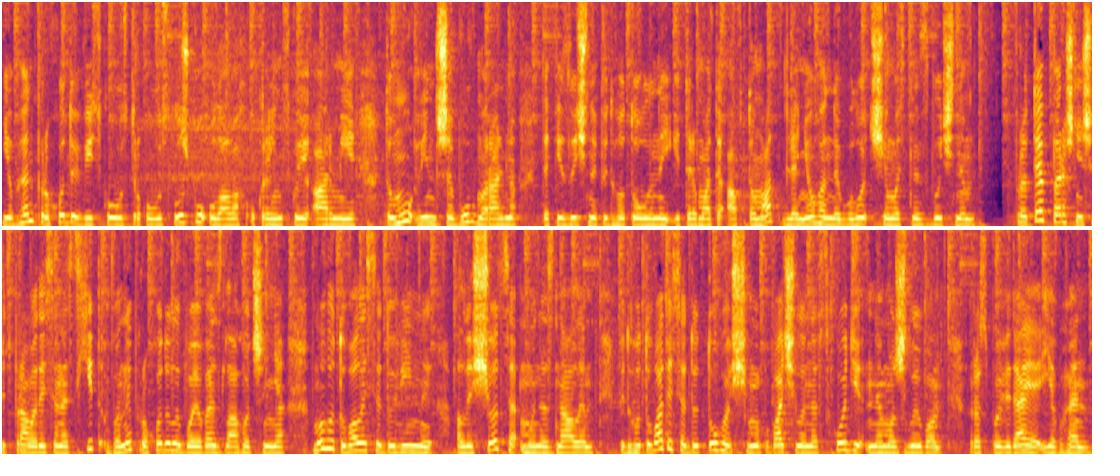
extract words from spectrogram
Євген проходив військову строкову службу у лавах української армії, тому він вже був морально та фізично підготовлений, і тримати автомат для нього не було чимось незвичним. Проте, перш ніж відправитися на схід, вони проходили бойове злагодження. Ми готувалися до війни, але що це ми не знали. Підготуватися до того, що ми побачили на сході, неможливо, розповідає Євген.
